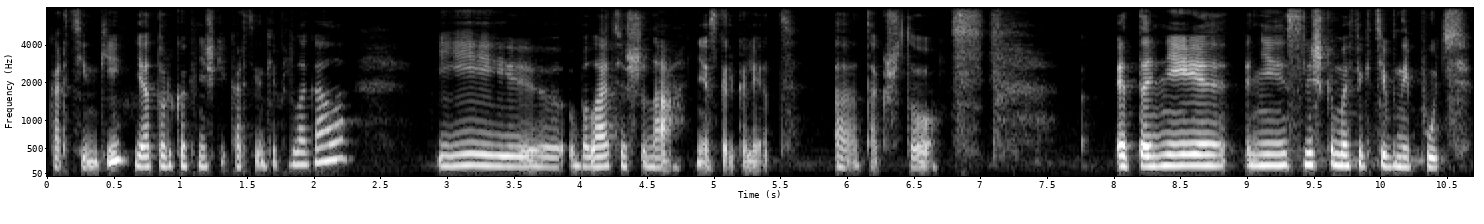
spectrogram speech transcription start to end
картинки. Я только книжки-картинки предлагала, и была тишина несколько лет. А, так что это не, не слишком эффективный путь.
